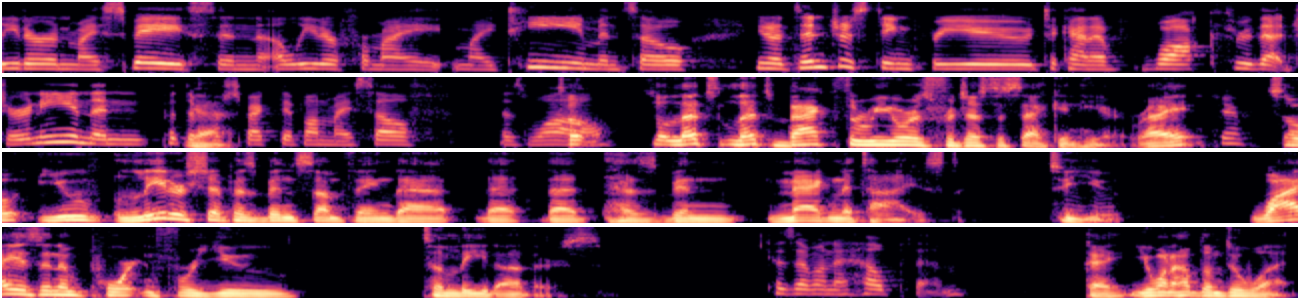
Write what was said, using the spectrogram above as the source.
leader in my space and a leader for my my team. And so you know it's interesting for you to kind of walk through that journey and then put the yeah. perspective on myself as well. So, so, let's let's back through yours for just a second here, right? Sure. So you've leadership has been something that that that has been magnetized to mm-hmm. you. Why is it important for you to lead others? Because I want to help them. Okay, you want to help them do what?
